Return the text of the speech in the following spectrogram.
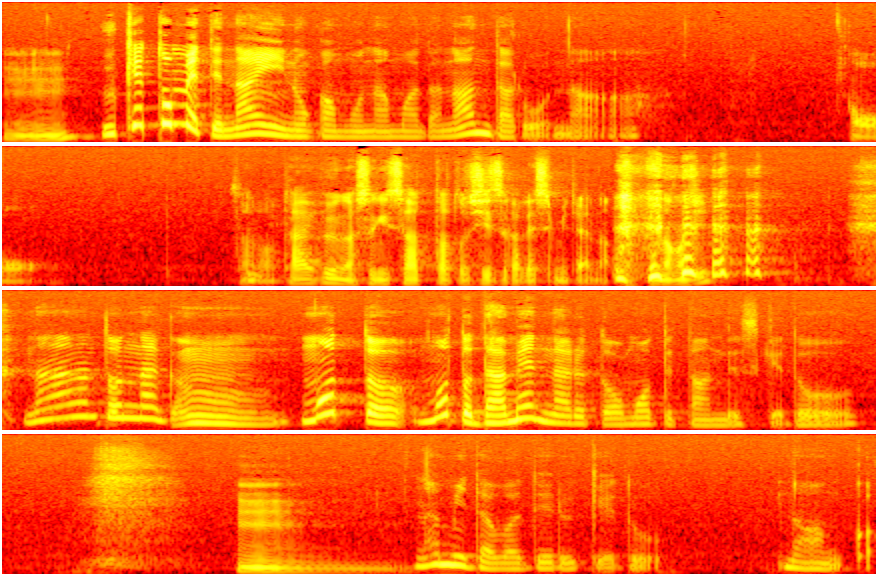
うん？受け止めてないのかもなまだ。なんだろうな。おう。あの台風が過ぎ去ったと静かですみたいなそんな感じ？なんとなくうん。もっともっとダメになると思ってたんですけど。うん涙は出るけどなんか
